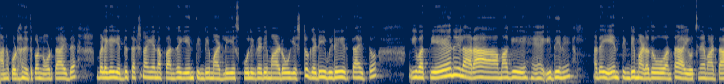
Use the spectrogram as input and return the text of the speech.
ನಾನು ಕೂಡ ನಿಂತ್ಕೊಂಡು ನೋಡ್ತಾ ಇದ್ದೆ. ಬೆಳಗ್ಗೆ ಎದ್ದ ತಕ್ಷಣ ಏನಪ್ಪ ಅಂದರೆ, ಏನು ತಿಂಡಿ ಮಾಡಲಿ, ಸ್ಕೂಲಿಗೆ ರೆಡಿ ಮಾಡು, ಎಷ್ಟು ಗಡಿ ಬಿಡಿ ಇರ್ತಾ ಇತ್ತು. ಇವತ್ತೇನೂ ಇಲ್ಲ, ಆರಾಮಾಗಿ ಇದ್ದೀನಿ. ಅದೇ ಏನು ತಿಂಡಿ ಮಾಡೋದು ಅಂತ ಯೋಚನೆ ಮಾಡ್ತಾ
